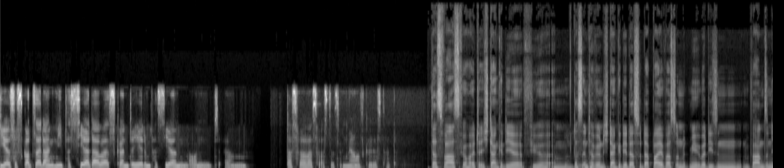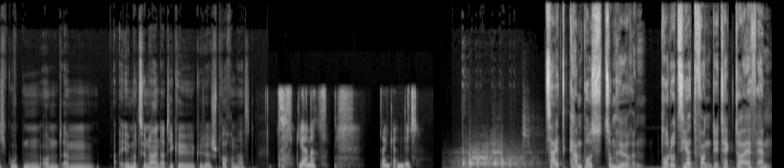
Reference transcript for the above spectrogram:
dir ist es Gott sei Dank nie passiert, aber es könnte jedem passieren. Und ähm, das war was, was das in mir ausgelöst hat. Das war's für heute. Ich danke dir für ähm, das Interview und ich danke dir, dass du dabei warst und mit mir über diesen wahnsinnig guten und ähm, emotionalen Artikel gesprochen hast. Gerne. Danke an dich. Zeit Campus zum Hören. Produziert von Detektor FM.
